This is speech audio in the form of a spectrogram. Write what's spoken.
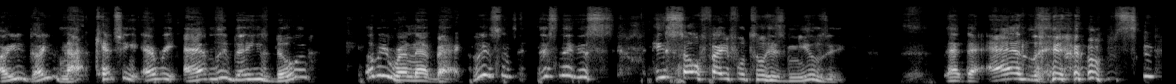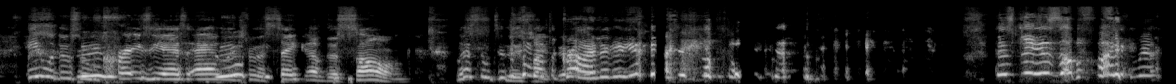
Are you are you not catching every ad lib that he's doing? Let me run that back. Listen, this nigga's he's so faithful to his music that the ad libs he would do some crazy ass ad libs for the sake of the song. Listen to this. I'm about shit. to cry, nigga. this nigga is so funny, man.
